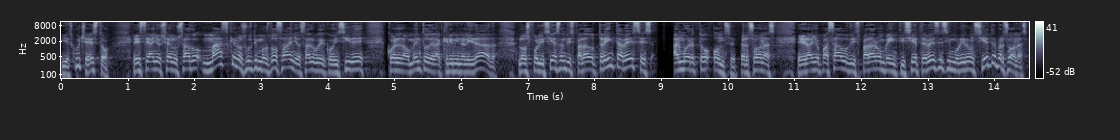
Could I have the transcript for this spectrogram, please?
Y escuche esto, este año se han usado más que en los últimos dos años, algo que coincide con el aumento de la criminalidad. Los policías han disparado 30 veces han muerto 11 personas. El año pasado dispararon 27 veces y murieron 7 personas.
